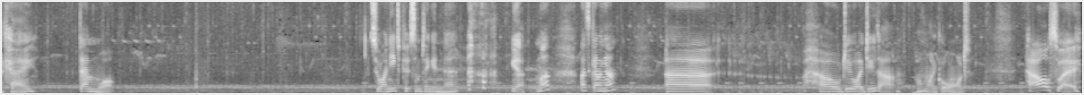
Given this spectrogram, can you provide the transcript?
Okay. Then what? So I need to put something in there. yeah. What? What's going on? Uh, how do I do that? Oh my god. Houseway.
